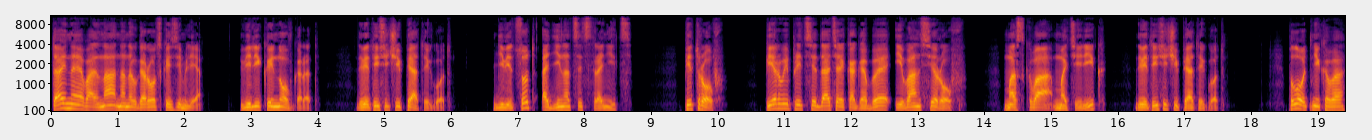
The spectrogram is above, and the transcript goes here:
Тайная война на новгородской земле. Великий Новгород, 2005 год. 911 страниц. Петров. Первый председатель КГБ Иван Серов. Москва, материк, 2005 год. Плотникова.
